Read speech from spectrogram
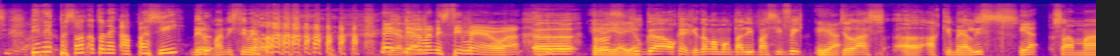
Dia naik pesawat atau naik apa sih? Delman istimewa. Naik kan? delman istimewa. Eh, terus iya, iya. juga oke kita ngomong tadi Pasifik. Iya. Jelas eh, Akim Ellis Iya. sama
